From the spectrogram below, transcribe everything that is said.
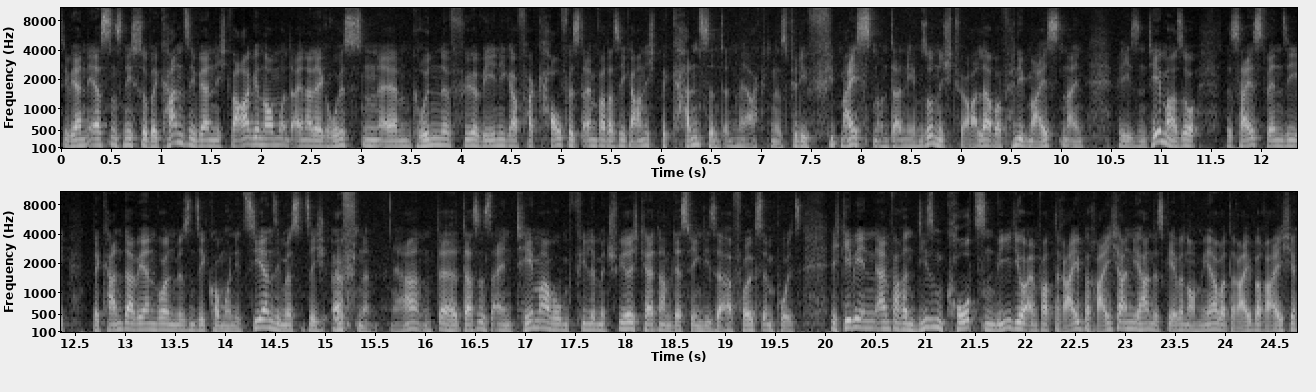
Sie werden erstens nicht so bekannt, sie werden nicht wahrgenommen und einer der größten ähm, Gründe für weniger Verkauf ist einfach, dass sie gar nicht bekannt sind in Märkten. Das ist für die meisten Unternehmen so, nicht für alle, aber für die meisten ein Riesenthema. So, das heißt, wenn Sie bekannter werden wollen, müssen Sie kommunizieren, Sie müssen sich öffnen. Ja, und äh, das ist ein Thema, wo viele mit Schwierigkeiten haben, deswegen dieser Erfolgsimpuls. Ich gebe Ihnen einfach in diesem kurzen Video einfach drei Bereiche an die Hand. Es gäbe noch mehr, aber drei Bereiche,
